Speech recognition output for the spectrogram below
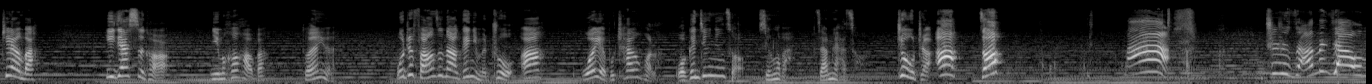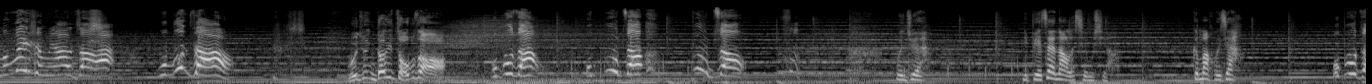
这样吧，一家四口，你们和好吧，团圆。我这房子呢，给你们住啊，我也不掺和了，我跟晶晶走，行了吧？咱们俩走，住着啊，走。妈，这是咱们家，我们为什么要走啊？我不走。文娟，你到底走不走？我不走，我不走，不走。哼，文娟，你别再闹了，行不行？跟妈回家。我不走。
